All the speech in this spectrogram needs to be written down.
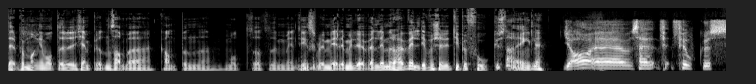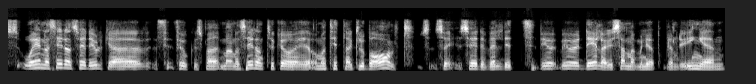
dere på mange måter kjemper jo den samme kampen eh, mot at ting skal bli mer miljøvennlig, men dere har jo veldig forskjellig type fokus da, egentlig? Ja, eh, så här, fokus, å ena sidan så är det olika fokus, men å andra sidan tycker jag om man tittar globalt så, så är det väldigt, vi, vi delar ju samma miljöproblem. Det är ingen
